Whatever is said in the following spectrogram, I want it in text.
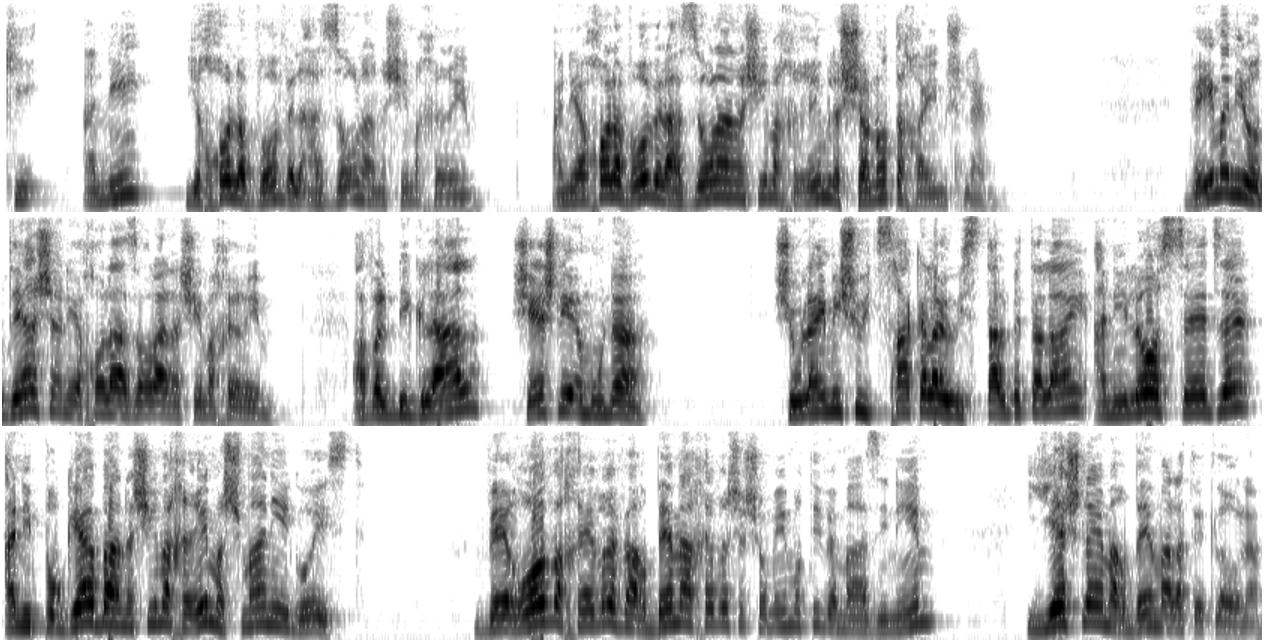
כי אני יכול לבוא ולעזור לאנשים אחרים. אני יכול לבוא ולעזור לאנשים אחרים לשנות את החיים שלהם. ואם אני יודע שאני יכול לעזור לאנשים אחרים, אבל בגלל שיש לי אמונה שאולי מישהו יצחק עליי או יסתלבט עליי, אני לא עושה את זה, אני פוגע באנשים אחרים, משמע אני אגואיסט. ורוב החבר'ה והרבה מהחבר'ה ששומעים אותי ומאזינים, יש להם הרבה מה לתת לעולם.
